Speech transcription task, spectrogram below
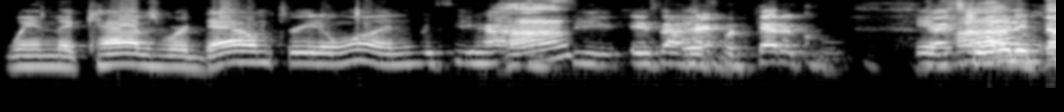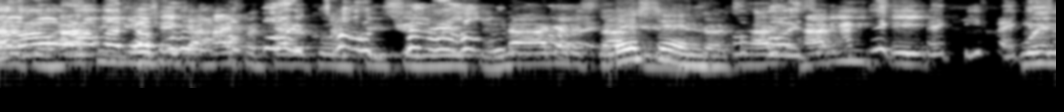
When the Cavs were down three to one, see how, huh? see, it's a hypothetical. That's Jordan, how, how, how, you take a hypothetical consideration? No, I gotta stop Listen, you because how, how do you take when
